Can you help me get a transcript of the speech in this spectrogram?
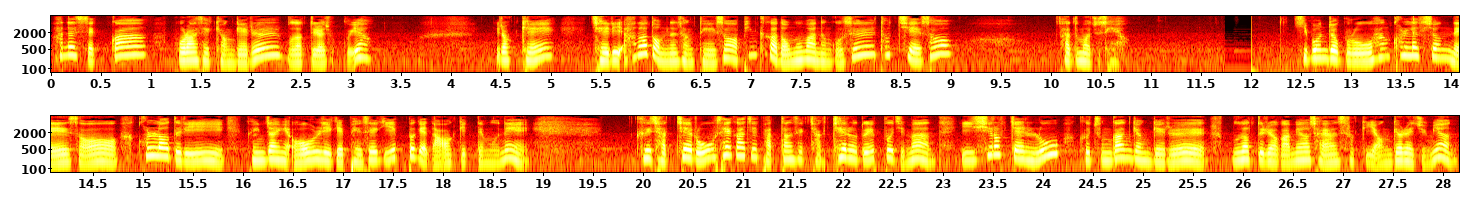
하늘색과 보라색 경계를 무너뜨려 줬고요. 이렇게 젤이 하나도 없는 상태에서 핑크가 너무 많은 곳을 터치해서 다듬어 주세요. 기본적으로 한 컬렉션 내에서 컬러들이 굉장히 어울리게 배색이 예쁘게 나왔기 때문에 그 자체로 세 가지 바탕색 자체로도 예쁘지만 이 시럽 젤로 그 중간 경계를 무너뜨려가며 자연스럽게 연결해주면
